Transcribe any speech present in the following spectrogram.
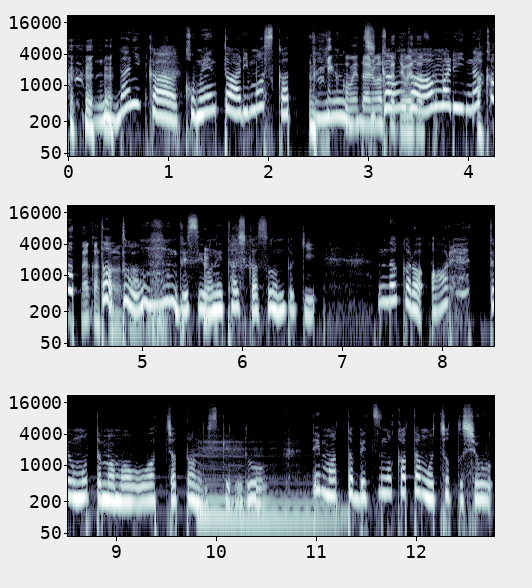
何かコメントありますかっていう 時間があんまりなかったと思うんですよね。確かその時。だからあれ？って思ったまま終わっちゃったんですけれどうん。でまた別の方もちょっとしょ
